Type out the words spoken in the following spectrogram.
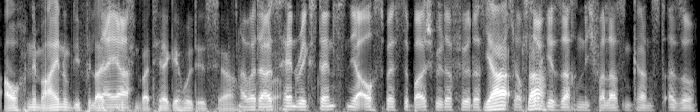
auch eine Meinung, die vielleicht naja. ein bisschen weit hergeholt ist, ja. Aber da aber. ist Henrik Stenson ja auch das beste Beispiel dafür, dass ja, du dich auf klar. solche Sachen nicht verlassen kannst. Also.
